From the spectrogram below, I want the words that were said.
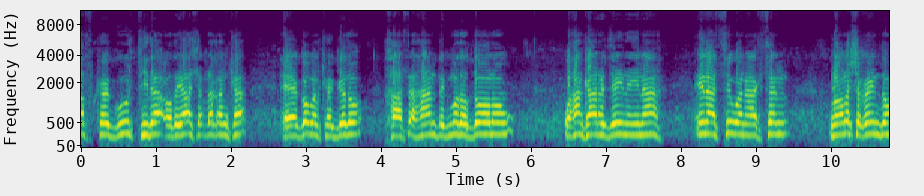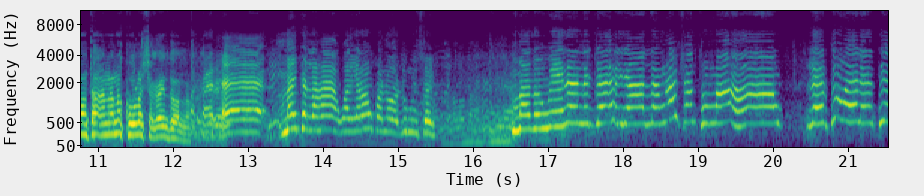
afka guurtida odayaasha dhaqanka ee gobolka gedo khaas ahaan degmada doolow waxaan kaa rajaynaynaa inaad si wanaagsan noola shaqayn doonto annana kuula shaqayn doonno. Mayka lahaa walyarowkan oo dhumusoy madawiine lajahyaalangashantumaw leebtu welente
